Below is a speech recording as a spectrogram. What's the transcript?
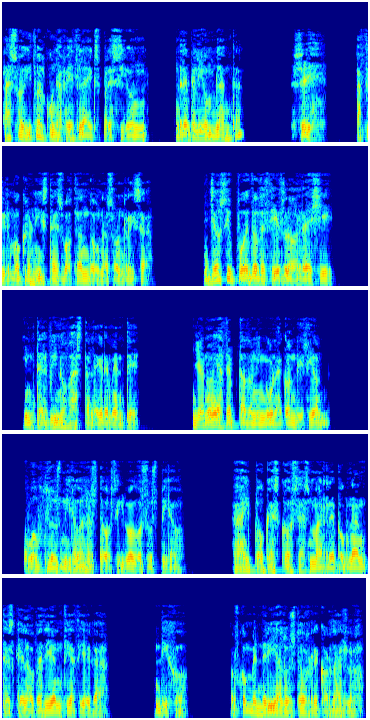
¿Has oído alguna vez la expresión rebelión blanca? Sí, afirmó Cronista esbozando una sonrisa. Yo sí puedo decirlo, Reshi. Intervino Basta alegremente. Yo no he aceptado ninguna condición. Quoth los miró a los dos y luego suspiró. Hay pocas cosas más repugnantes que la obediencia ciega, dijo. Os convendría a los dos recordarlo.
